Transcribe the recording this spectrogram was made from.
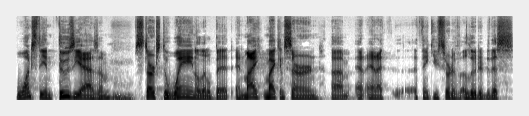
once the enthusiasm starts to wane a little bit, and my my concern, um, and, and I, I think you sort of alluded to this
